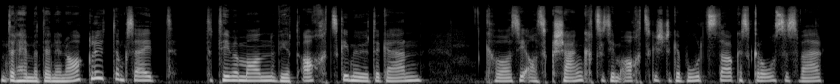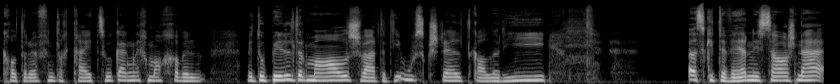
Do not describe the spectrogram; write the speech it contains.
Und dann haben wir denen angerufen und gesagt, der Timmermann wird 80, wir würden gerne quasi als Geschenk zu seinem 80. Geburtstag ein grosses Werk der Öffentlichkeit zugänglich machen, weil wenn du Bilder malst, werden die ausgestellt, Galerie, es gibt eine Vernissage, dann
